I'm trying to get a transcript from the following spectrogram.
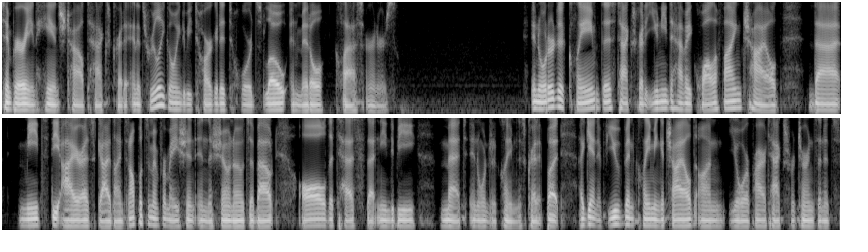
temporary enhanced child tax credit, and it's really going to be targeted towards low and middle class earners. In order to claim this tax credit, you need to have a qualifying child that meets the IRS guidelines. And I'll put some information in the show notes about all the tests that need to be met in order to claim this credit. But again, if you've been claiming a child on your prior tax returns, then it's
